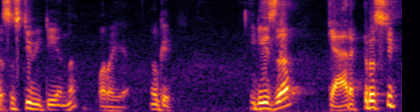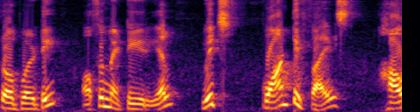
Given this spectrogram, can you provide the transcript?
റെസിസ്റ്റിവിറ്റി എന്ന് പറയുക. Okay it is a characteristic property of a material which quantifies how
